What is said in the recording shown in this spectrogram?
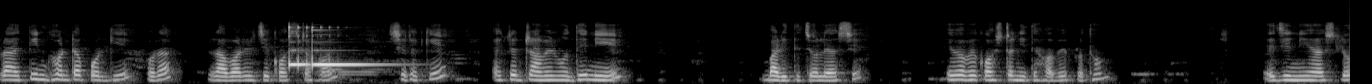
প্রায় তিন ঘণ্টা পর গিয়ে ওরা রাবারের যে কষটা হয়, সেটাকে একটা ড্রামের মধ্যে নিয়ে বাড়িতে চলে আসে। এভাবে কষটা নিতে হবে প্রথম। এই যে নিয়ে আসলো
